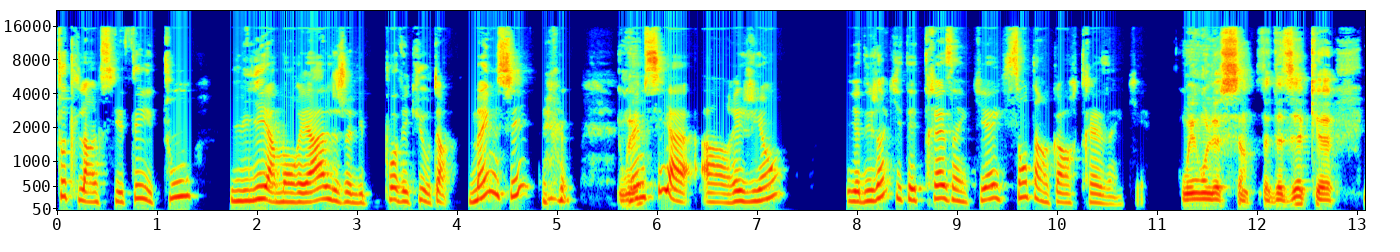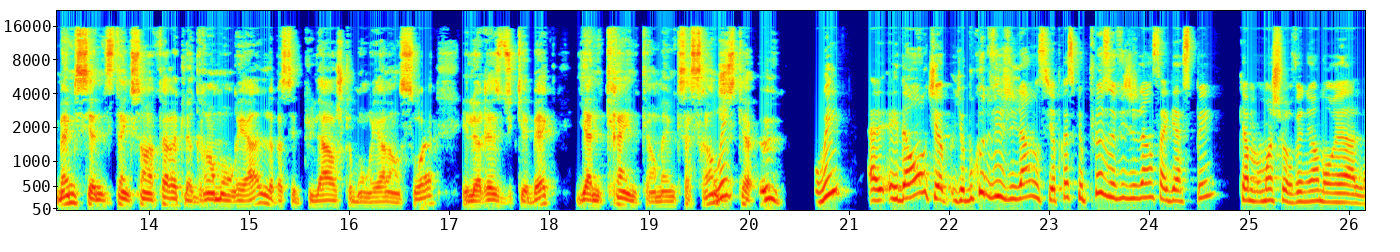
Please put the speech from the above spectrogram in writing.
toute l'anxiété et tout lié à Montréal, je l'ai pas vécu autant. Même si, même si en région, il y a des gens qui étaient très inquiets et qui sont encore très inquiets. Oui, on le sent. C'est-à-dire que même s'il y a une distinction à faire avec le Grand Montréal, parce que c'est plus large que Montréal en soi, et le reste du Québec, il y a une crainte quand même que ça se rende jusqu'à eux. Oui, euh, et donc il y, a, beaucoup de vigilance. Il y a presque plus de vigilance à Gaspé quand moi je suis revenu à Montréal.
